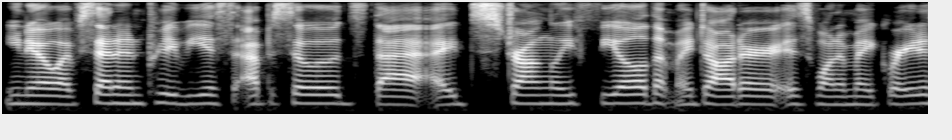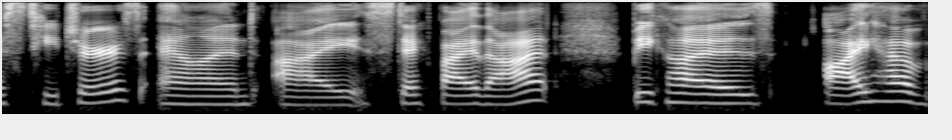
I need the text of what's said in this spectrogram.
You know, I've said in previous episodes that I strongly feel that my daughter is one of my greatest teachers and I stick by that because I have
